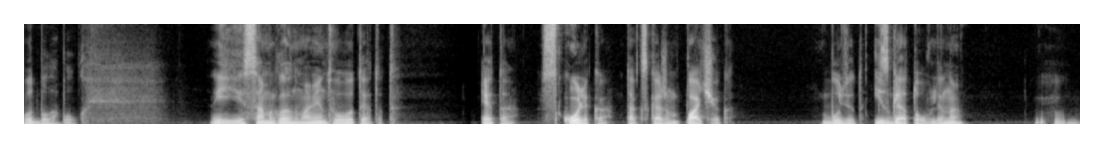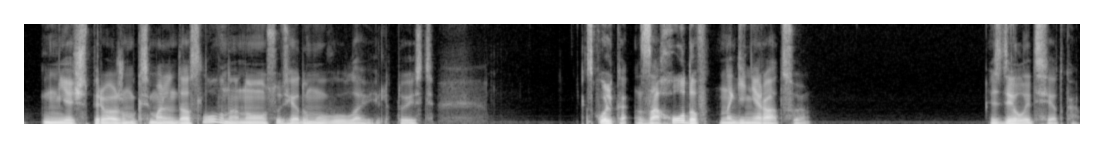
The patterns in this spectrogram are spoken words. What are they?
Вот была был. И самый главный момент вот этот. Это сколько, так скажем, пачек будет изготовлено я сейчас перевожу максимально дословно, но суть, я думаю, вы уловили. То есть сколько заходов на генерацию сделает сетка.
